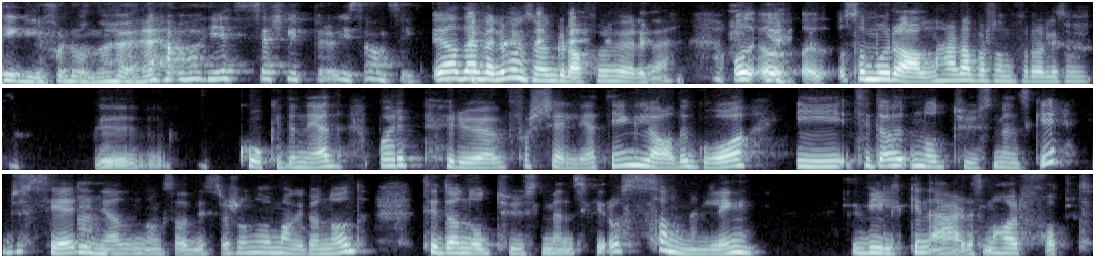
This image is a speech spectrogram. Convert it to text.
hyggelig for noen å høre. Å, yes, jeg slipper å vise ansiktet. Ja, det er veldig mange som er glad for å høre det. Og, og, og, så moralen her, da, bare sånn for å liksom uh, koke det ned. Bare prøv forskjellige ting. La det gå i, til du har nådd 1000 mennesker. Du ser inni annonseadministrasjonen hvor mange du har nådd, til du har nådd 1000 mennesker. Og sammenlign. Hvilken er det som har fått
